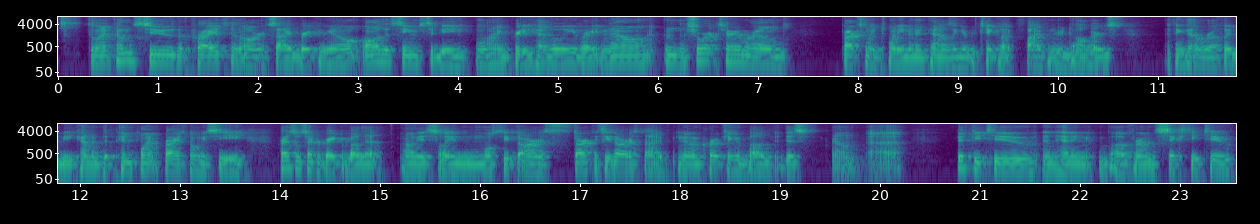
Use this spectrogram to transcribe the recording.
so when it comes to the price and the RSI breaking out, all this seems to be lying pretty heavily right now. In the short term, around approximately 29,000, give or take like $500 I think that'll roughly be kind of the pinpoint price when we see price will start to break above that, obviously, and then we'll see the RS start to see the RSI, you know, encroaching above this around uh, 52 and heading above around 62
